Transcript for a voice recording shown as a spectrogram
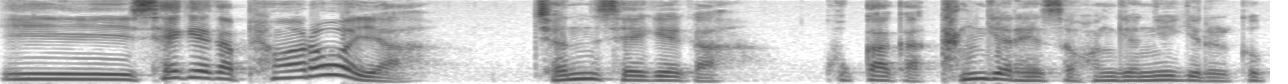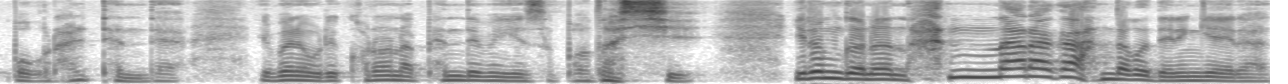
이 세계가 평화로워야 전 세계가 국가가 단결해서 환경 위기를 극복을 할 텐데 이번에 우리 코로나 팬데믹에서 보듯이 이런 거는 한 나라가 한다고 되는 게 아니라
